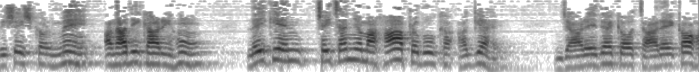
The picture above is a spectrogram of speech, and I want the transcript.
विशेषकर मैं अनाधिकारी हूं लेकिन चैतन्य महाप्रभु का आज्ञा है जारे देखो तारे कह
